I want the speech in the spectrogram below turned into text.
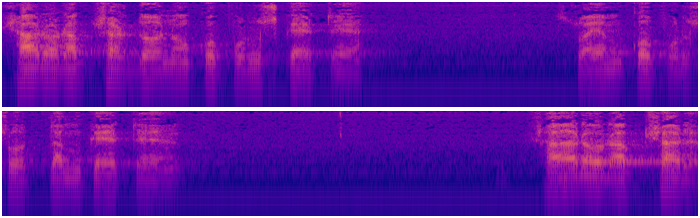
क्षर और अक्षर दोनों को पुरुष कहते हैं, स्वयं को पुरुषोत्तम कहते हैं। क्षर और अक्षर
